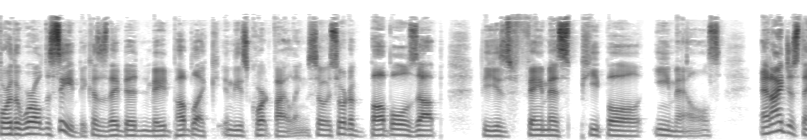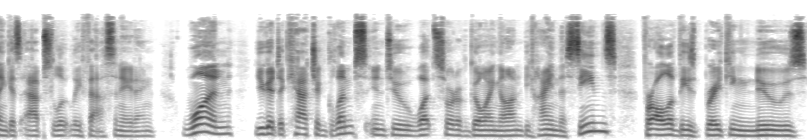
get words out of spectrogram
for the world to see because they've been made public in these court filings. So it sort of bubbles up these famous people emails. And I just think it's absolutely fascinating. One, you get to catch a glimpse into what's sort of going on behind the scenes for all of these breaking news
